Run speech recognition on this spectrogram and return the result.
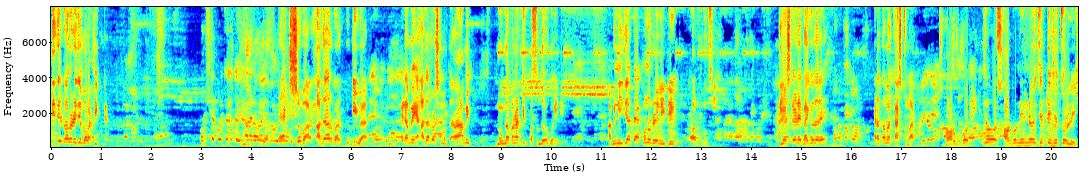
নিজের ভালো নিজে বলা ঠিক না। একশো বার হাজার বার কোটি বার। এটা আমি হাজার বার সমর্থন আর আমি নোংরা পানা ঠিক পছন্দও করি না আমি নিজেতে এখনও রেলিটি ঘর বুঝি জিজ্ঞেস করেন ভাগ্য ধরে এরা তো আমার কাস্টমার সর্বোচ্চ সর্বনিম্ন হয়েছে তিনশো চল্লিশ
